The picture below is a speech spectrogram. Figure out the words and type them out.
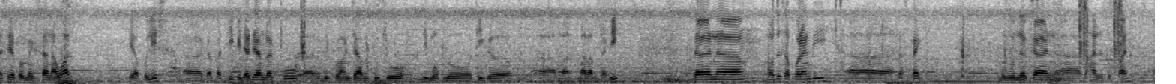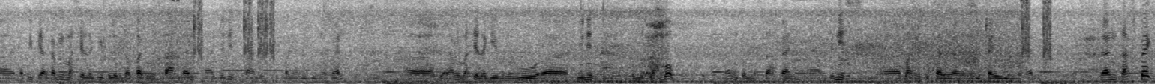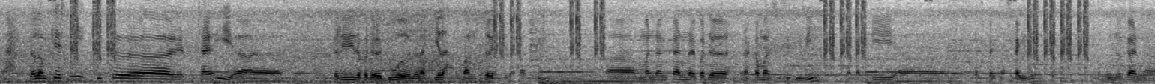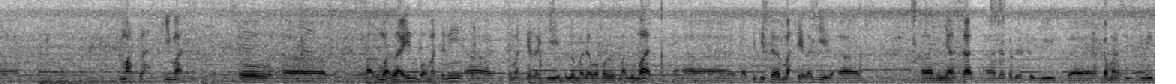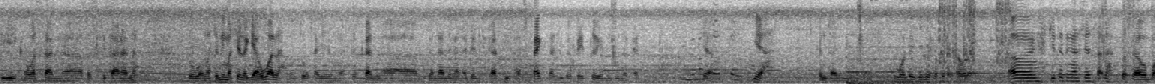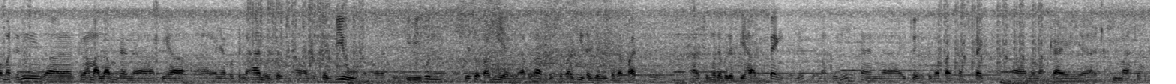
hasil pemeriksaan awal pihak polis uh, dapati kejadian berlaku uh, lebih kurang jam 7.53 uh, malam tadi. Dan uh, modus operandi uh, suspek menggunakan uh, bahan letupan uh, tapi pihak kami masih lagi belum dapat mengesahkan uh, jenis bahan letupan yang digunakan. Uh, kami masih lagi menunggu uh, unit pemusnah bom uh, untuk mengesahkan uh, jenis uh, bahan letupan yang dipercayai digunakan dan suspek dalam kes ni kita percayai uh, terdiri daripada dua lelaki lah bangsa yang tidak pasti. Uh, memandangkan daripada rakaman CCTV dapati uh, suspek-suspek ini menggunakan uh, emas lah, ski mask so uh, maklumat lain buat masa ni uh, kita masih lagi belum ada beberapa maklumat. Uh, tapi kita masih lagi uh, uh, menyiasat uh, daripada segi uh, rakaman CCTV di kawasan uh, persekitaran lah. So buat masa ni masih lagi awal lah untuk saya mengatakan uh, berkenaan dengan identifikasi suspek dan juga kereta yang digunakan. Guna Ya. kereta. Ya, kental ini. Model jenis apa tak tahu lah. Uh, kita tengah siasat lah Terus uh, buat masa ni uh, tengah malam dan uh, pihak uh, yang berkenaan untuk uh, kita view uh, CCTV pun besok pagi yang apa lah, besok pagi saja kita dapat uh, cuma daripada pihak bank saja masa ni. Dan uh, itu yang kita dapat suspek uh, memakai uh, ski mask lah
